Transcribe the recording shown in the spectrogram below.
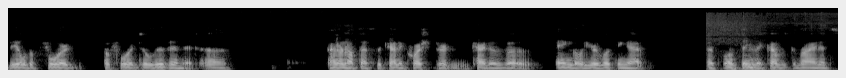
be able to afford, afford to live in it. Uh, I don't know if that's the kind of question or kind of uh, angle you're looking at. That's one thing that comes to mind. It's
